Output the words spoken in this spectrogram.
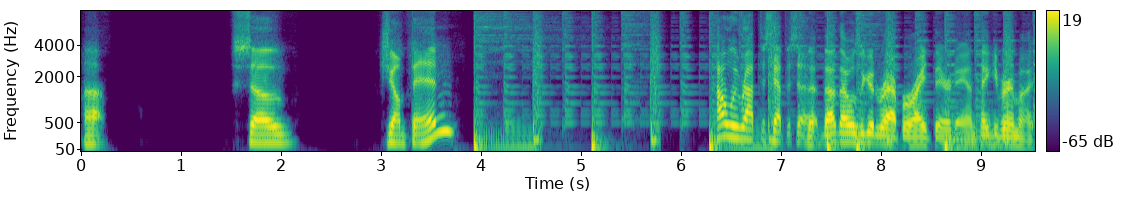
Uh, so jump in. How we wrap this episode? That, that, that was a good wrapper right there, Dan. Thank you very much.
